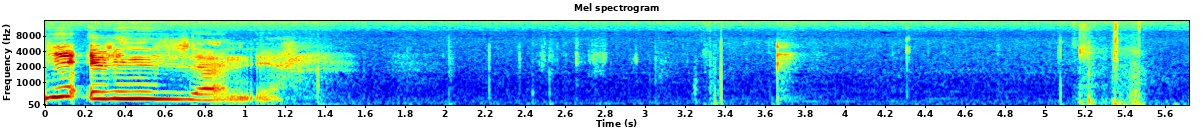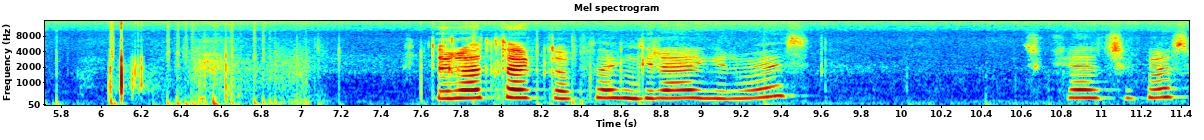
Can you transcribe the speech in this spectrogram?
diye evini düzenliyor. Dur hatta kapıdan girer girmez çıkar çıkmaz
